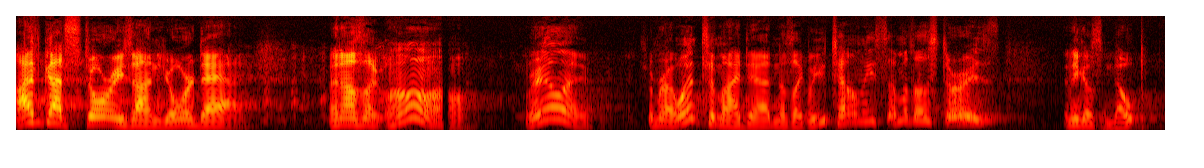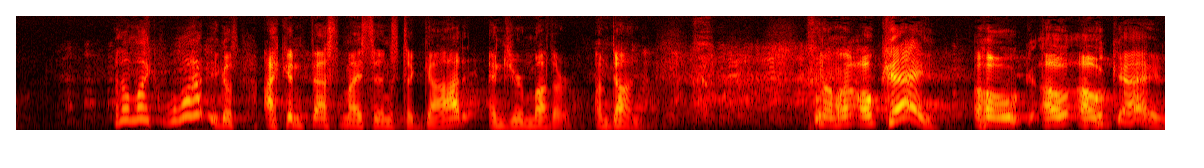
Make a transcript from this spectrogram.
I've got stories on your dad. And I was like, Oh, really? So I went to my dad and I was like, Will you tell me some of those stories? And he goes, Nope. And I'm like, What? He goes, I confessed my sins to God and your mother. I'm done. and I'm like, Okay, oh, oh, okay.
